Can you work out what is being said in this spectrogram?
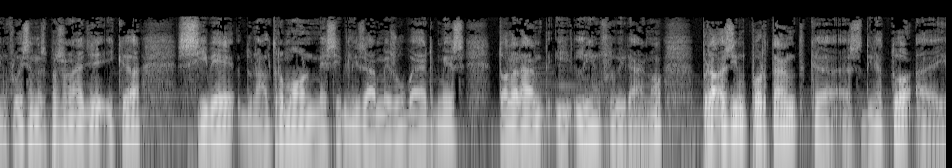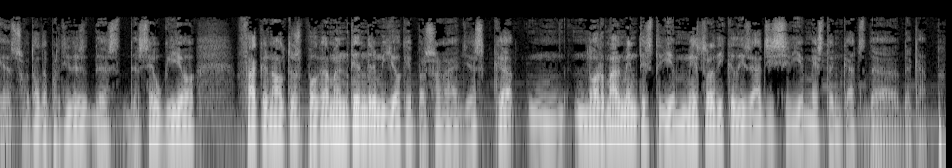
influeix en el personatge i que, si ve d'un altre món, més civilitzat, més obert, més tolerant, i li influirà, no? Però és important que el director, eh, sobretot a partir de, de, de seu guió, fa que nosaltres puguem entendre millor aquests personatges que mm, normalment estarien més radicalitzats i serien més tancats de, de cap.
